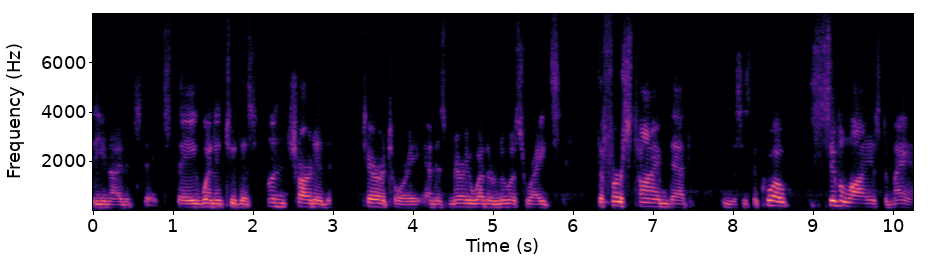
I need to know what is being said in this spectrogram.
the United States. They went into this uncharted territory and as Meriwether Lewis writes, the first time that and this is the quote civilized man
